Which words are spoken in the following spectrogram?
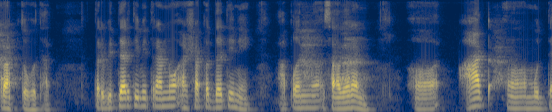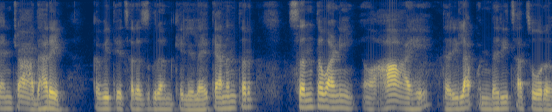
प्राप्त होतात. तर विद्यार्थी मित्रांनो अशा पद्धतीने आपण साधारण आठ मुद्द्यांच्या आधारे कवितेचं रसग्रहण केलेलं आहे. त्यानंतर संतवाणी हा आहे धरीला पंढरीचा चोर.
